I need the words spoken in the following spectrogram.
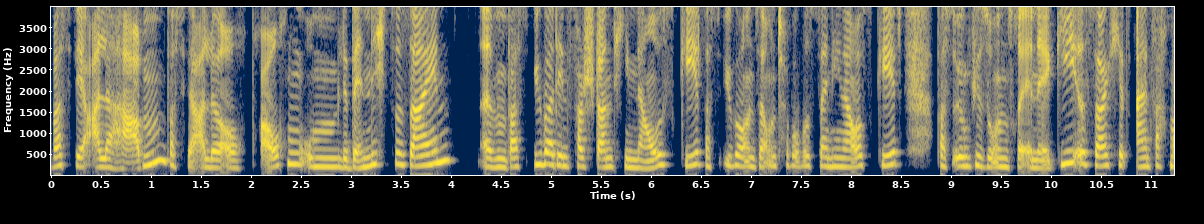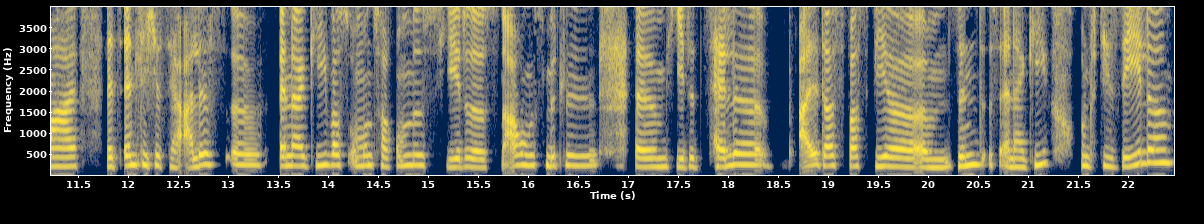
was wir alle haben, was wir alle auch brauchen, um lebendig zu sein. Ähm, was über den Verstand hinausgeht, was über unser Unterbewusstsein hinausgeht, was irgendwie so unsere Energie ist, sage ich jetzt einfach mal. Letztendlich ist ja alles äh, Energie, was um uns herum ist, jedes Nahrungsmittel, ähm, jede Zelle, all das, was wir ähm, sind, ist Energie. Und die Seele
